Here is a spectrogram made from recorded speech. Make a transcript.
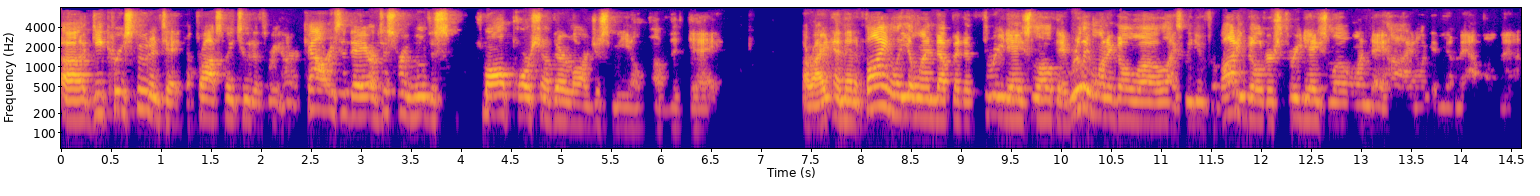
Uh, decrease food intake, approximately two to 300 calories a day, or just remove a small portion of their largest meal of the day. All right. And then finally, you'll end up at a three days low. If they really want to go low, as we do for bodybuilders, three days low, one day high. And I'll give you a map on that.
